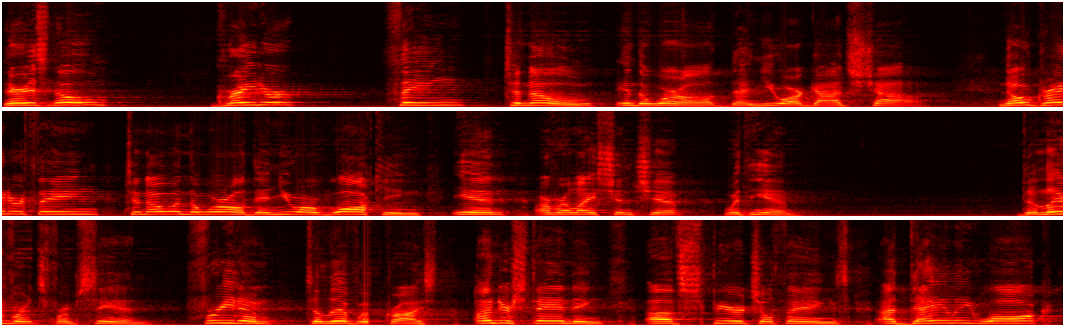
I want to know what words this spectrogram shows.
There is no greater thing to know in the world than you are God's child. No greater thing to know in the world than you are walking in a relationship with Him. Deliverance from sin, freedom to live with Christ, understanding of spiritual things, a daily walk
